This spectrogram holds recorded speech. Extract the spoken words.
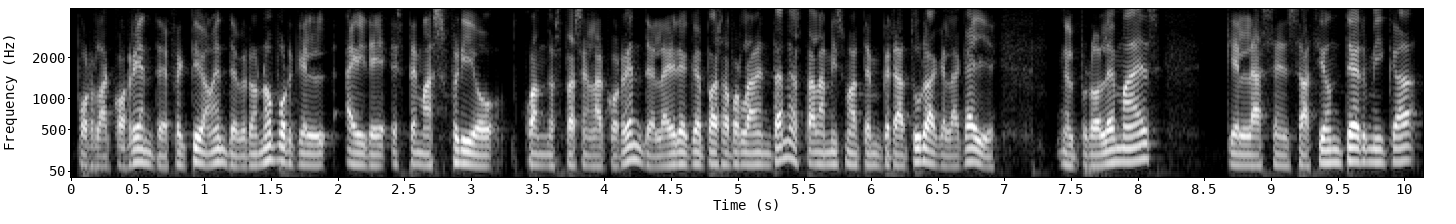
por la corriente, efectivamente, pero no porque el aire esté más frío cuando estás en la corriente. El aire que pasa por la ventana está a la misma temperatura que la calle. El problema es que la sensación térmica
